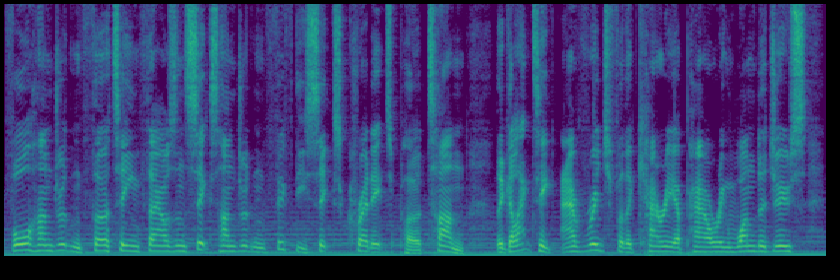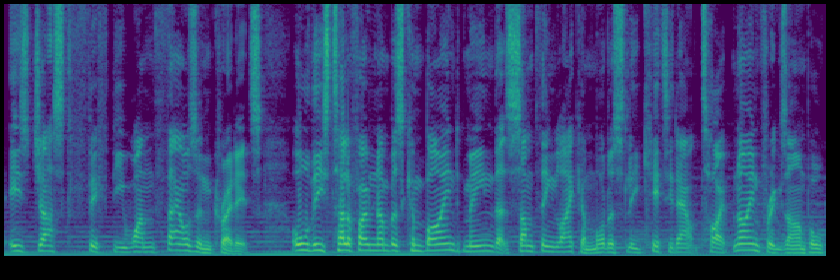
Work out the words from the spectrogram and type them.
413,656 credits per tonne. The galactic average for the carrier powering Wonder Juice is just 51,000 credits. All these telephone numbers combined mean that something like a modestly kitted out Type 9 for example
